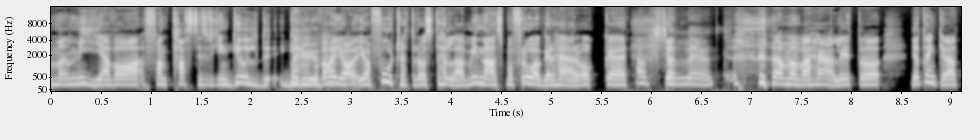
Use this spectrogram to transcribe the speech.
Men Mia var fantastisk, vilken guldgruva. Jag, jag fortsätter att ställa mina små frågor här. Och, eh, Absolut. Jag, ja, men vad härligt. Och jag tänker att,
